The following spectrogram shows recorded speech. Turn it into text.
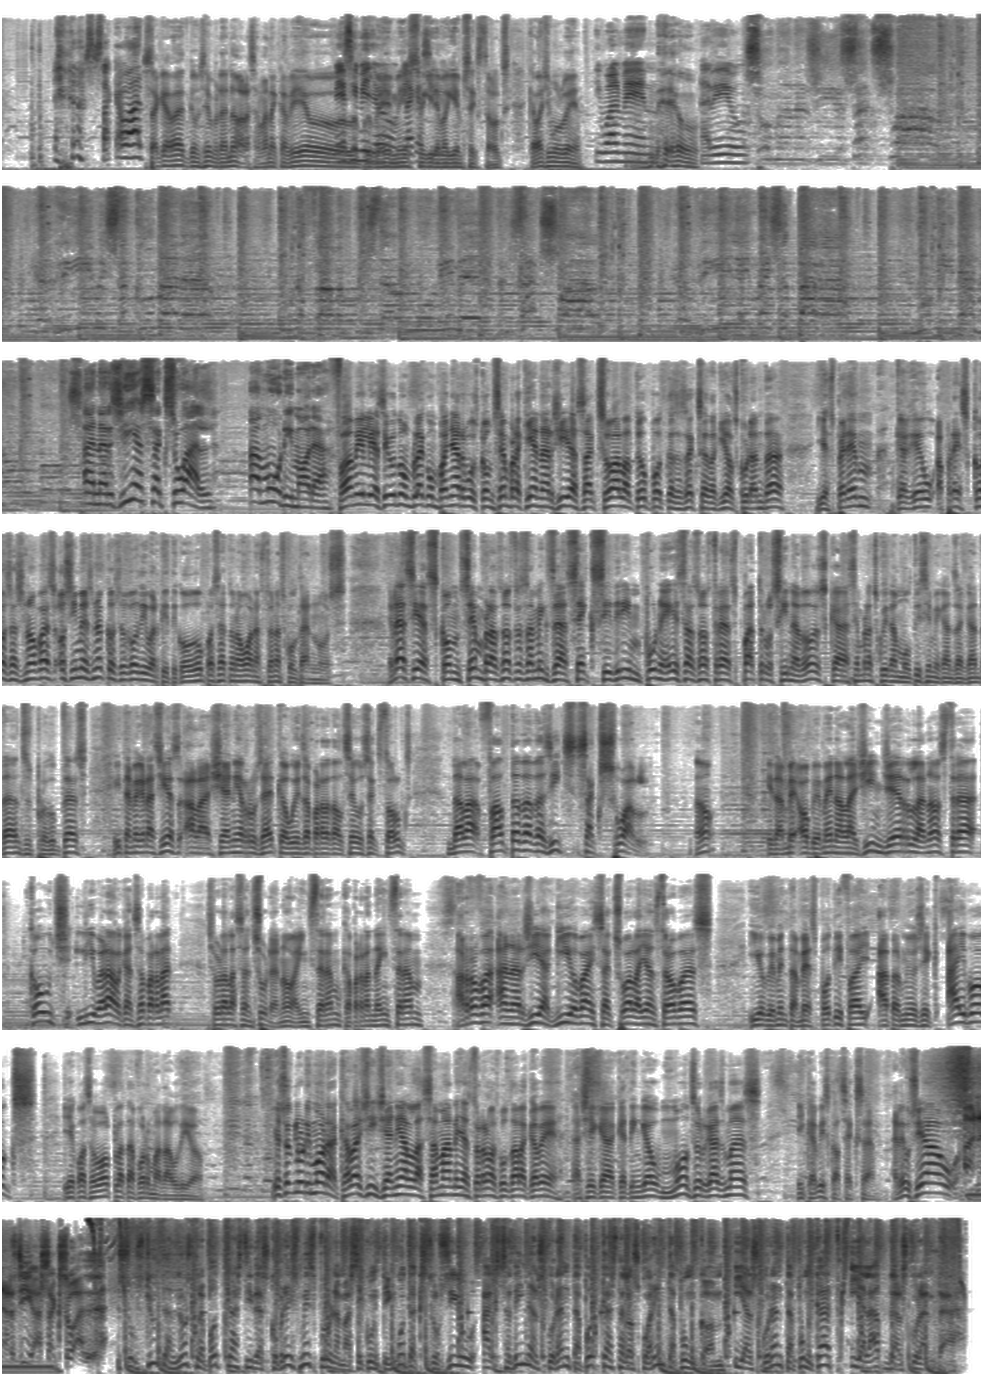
S'ha acabat. s'ha acabat, com sempre. No, la setmana que ve o Més i el millor, proper clar mes seguirem sí. aquí amb Sex Talks. Que vagi molt bé. Igualment. Adéu. Adéu. Som energia sexual que arriba i s'encomana una flama en constant moviment tan sexual que brilla i mai s'apaga il·luminant el món. Energia sexual. Amor i mora. Família, ha sigut un plaer acompanyar-vos, com sempre, aquí a Energia Sexual, el teu podcast de sexe d'aquí als 40, i esperem que hagueu après coses noves, o si més no, que us hagueu divertit i que hagueu passat una bona estona escoltant-nos. Gràcies, com sempre, als nostres amics de sexydream.es, els nostres patrocinadors, que sempre ens cuiden moltíssim i que ens encanten els seus productes, i també gràcies a la Xènia Roset, que avui ens ha parlat dels seus sex talks, de la falta de desig sexual no? I també, òbviament, a la Ginger, la nostra coach liberal, que ens ha parlat sobre la censura, no? A Instagram, que parlant d'Instagram, arroba energia guió baix sexual, allà ens trobes, i, òbviament, també a Spotify, Apple Music, iVox i a qualsevol plataforma d'àudio. Jo sóc l'Uri Mora, que vagi genial la setmana i ens tornem a escoltar la que ve. Així que que tingueu molts orgasmes i que visca el sexe. Adéu-siau! Energia sexual. Subscriu't al nostre podcast i descobreix més programes i contingut exclusiu accedint als 40podcast a los40.com i als 40.cat i a l'app dels 40.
